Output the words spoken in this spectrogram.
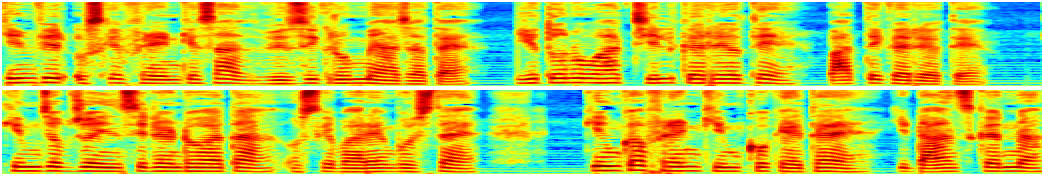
किम फिर उसके फ्रेंड के साथ म्यूज़िक रूम में आ जाता है। ये दोनों वहाँ चिल कर रहे होते हैं, बातें कर रहे होते हैं। किम जब जो इंसिडेंट हुआ था, उसके बारे में पूछता है। किम का फ्रेंड किम को कहता है कि डांस करना,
